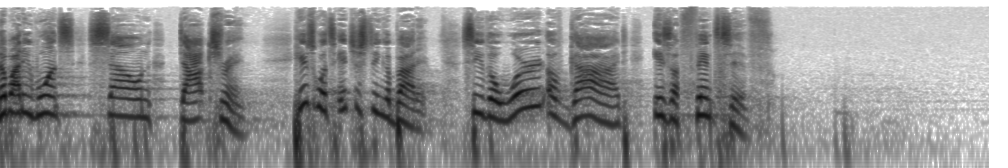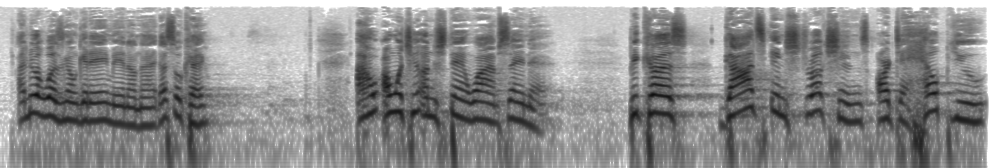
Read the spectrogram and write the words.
Nobody wants sound doctrine. Here's what's interesting about it. See, the word of God is offensive. I knew I wasn't going to get an amen on that. That's okay. I, I want you to understand why I'm saying that. Because God's instructions are to help you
